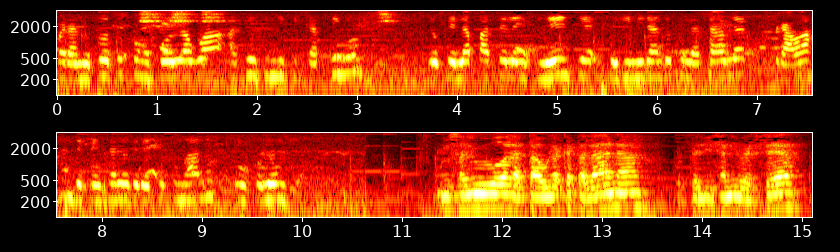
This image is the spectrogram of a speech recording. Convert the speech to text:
para nosotros como pueblo agua ha sido significativo lo que es la parte de la incidencia y seguir mirando que la tabla trabaja en defensa de los derechos humanos en Colombia. Un saludo a la tabla catalana, feliz aniversario,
